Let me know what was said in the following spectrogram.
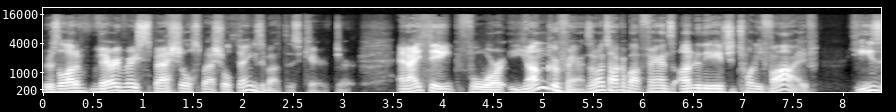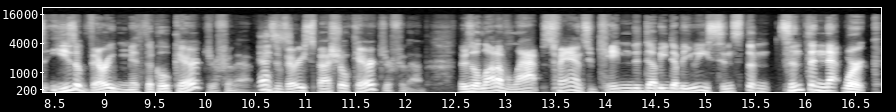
There's a lot of very very special special things about this character. And i think for younger fans i want to talk about fans under the age of 25 he's he's a very mythical character for them. Yes. He's a very special character for them. There's a lot of Laps fans who came to WWE since the since the network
